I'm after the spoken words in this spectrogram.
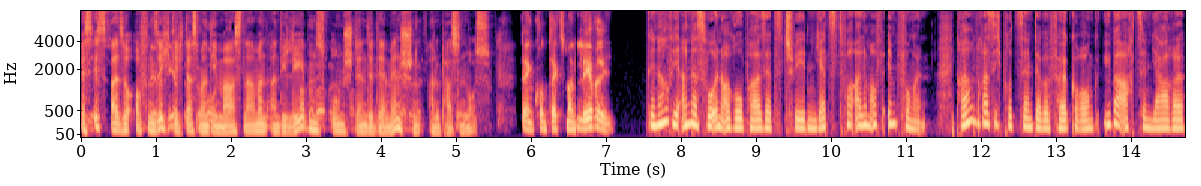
Es ist also offensichtlich, dass man die Maßnahmen an die Lebensumstände der Menschen anpassen muss. Den Kontext man lever Genau wie anderswo in Europa setzt Schweden jetzt vor allem auf Impfungen. 33 Prozent der Bevölkerung über 18 Jahre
